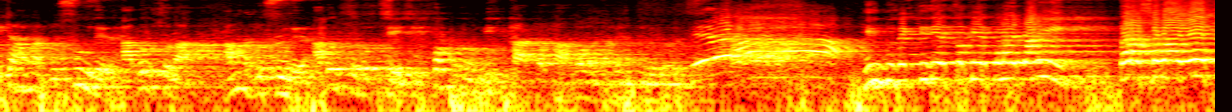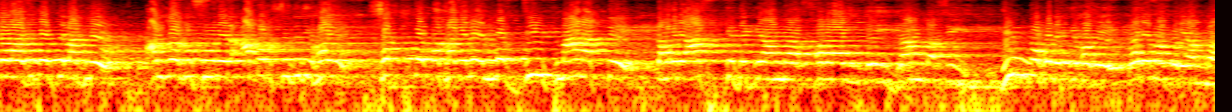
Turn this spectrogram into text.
এটা আমার রসুলের আদর্শ না। আমার রসুলের আদর্শ হচ্ছে কখনো মিথ্যা কথা বলা যাবে না হিন্দু ব্যক্তিদের চোখের কোনায় পানি, তারা সবাই এক আওয়াজে বলতে লাগল, আল্লাহ রসুলের আদর্শ যদি হয় সত্য কথা বলে মসজিদ না রাখতে, তাহলে আজকে থেকে আমরা সবাই এই গ্রামবাসী হিন্দু হলে কি হবে? কলমা করে আমরা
